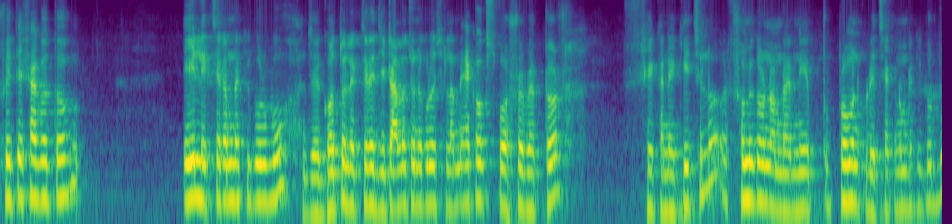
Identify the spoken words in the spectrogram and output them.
থ্রিতে স্বাগতম। এই লেকচারে আমরা কি করব? যে গত লেকচারে যেটা আলোচনা করেছিলাম, একক স্পর্শ ভেক্টর, সেখানে কি ছিল? সমীকরণ আমরা নিয়ে প্রমাণ করেছি, এখন আমরা কি করব?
